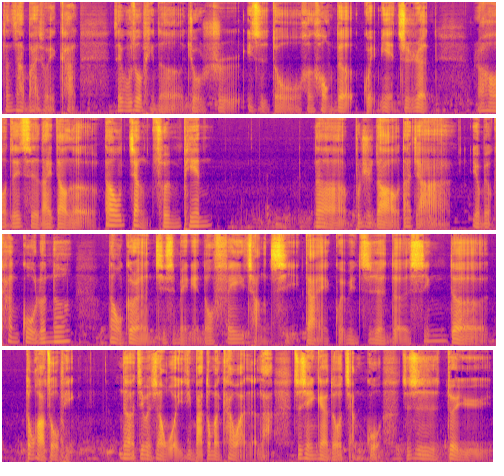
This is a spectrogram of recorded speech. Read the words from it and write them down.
但是他们还是会看。这部作品呢，就是一直都很红的《鬼灭之刃》，然后这次来到了刀匠村篇。那不知道大家有没有看过了呢？那我个人其实每年都非常期待《鬼灭之刃》的新的动画作品。那基本上我已经把动漫看完了啦，之前应该都有讲过，就是对于。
